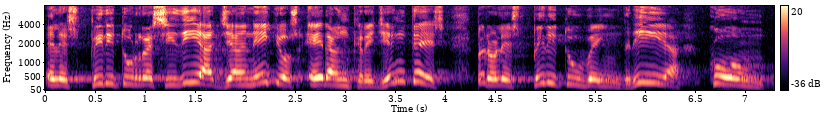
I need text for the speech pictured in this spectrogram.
El Espíritu residía ya en ellos, eran creyentes, pero el Espíritu vendría con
